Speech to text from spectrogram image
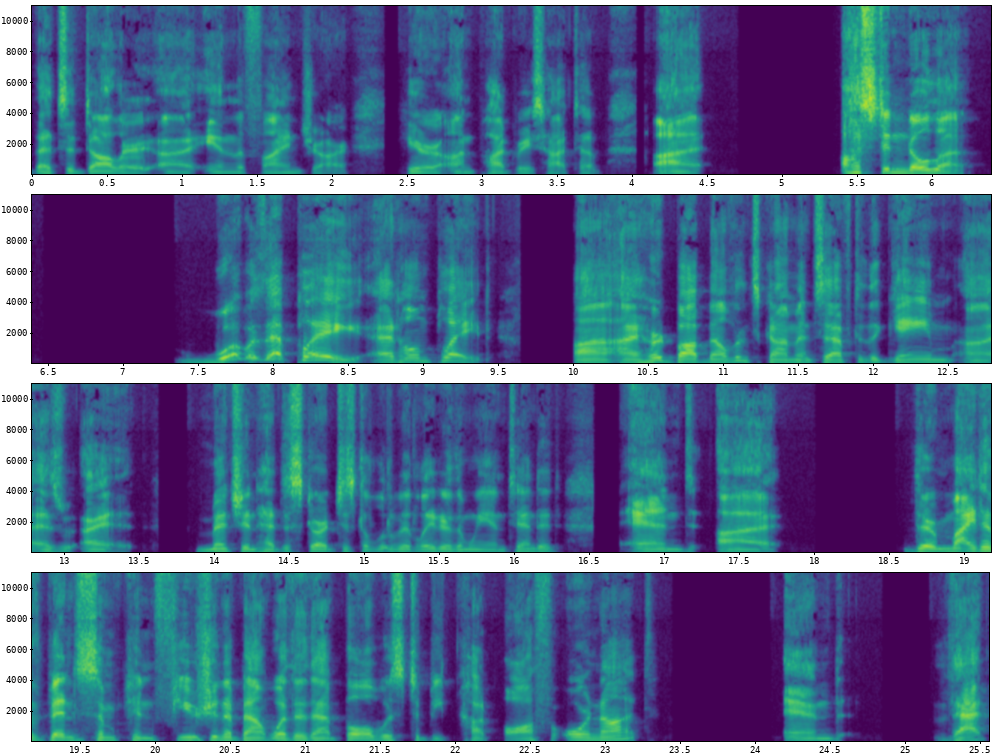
That's a dollar uh, in the fine jar here on Padres Hot Tub. Uh, Austin Nola, what was that play at home plate? Uh, I heard Bob Melvin's comments after the game, uh, as I mentioned, had to start just a little bit later than we intended. And uh, there might have been some confusion about whether that ball was to be cut off or not. And that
